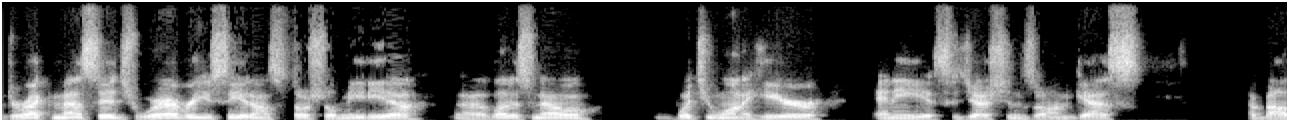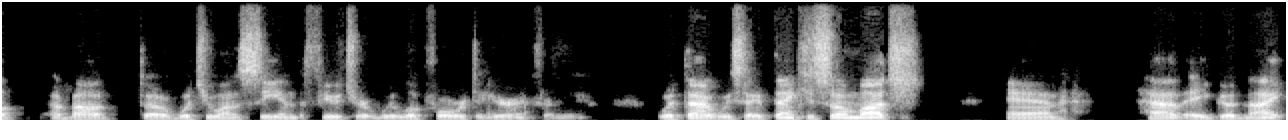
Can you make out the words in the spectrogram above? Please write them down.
direct message, wherever you see it on social media. Uh, let us know what you want to hear, any suggestions on guests about about uh, what you want to see in the future. We look forward to hearing from you. With that, we say thank you so much and have a good night.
